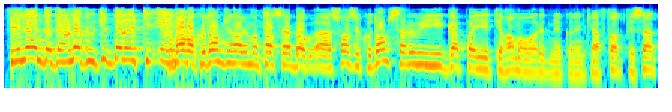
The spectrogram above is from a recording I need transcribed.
فعلا در دولت وجود داره که این شما با کدام جناب منتاس با اساس کدام سروی گپ اتهام وارد میکنین که 70 درصد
